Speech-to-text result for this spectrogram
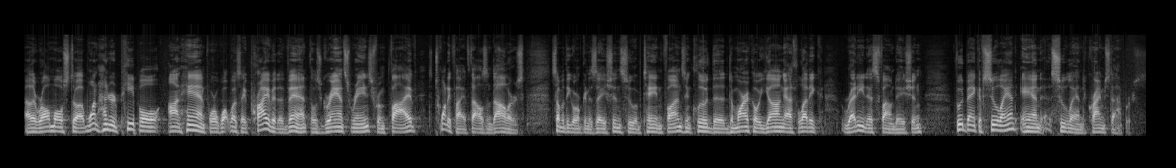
Uh, there were almost uh, 100 people on hand for what was a private event. Those grants ranged from five to $25,000. Some of the organizations who obtained funds include the DeMarco Young Athletic Readiness Foundation, Food Bank of Siouxland, and Siouxland Crime Stoppers.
